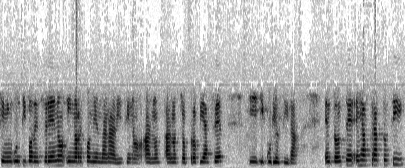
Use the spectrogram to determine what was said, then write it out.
sin ningún tipo de freno y no respondiendo a nadie, sino a, a nuestra propia sed y, curiosidad. Entonces es abstracto sí,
